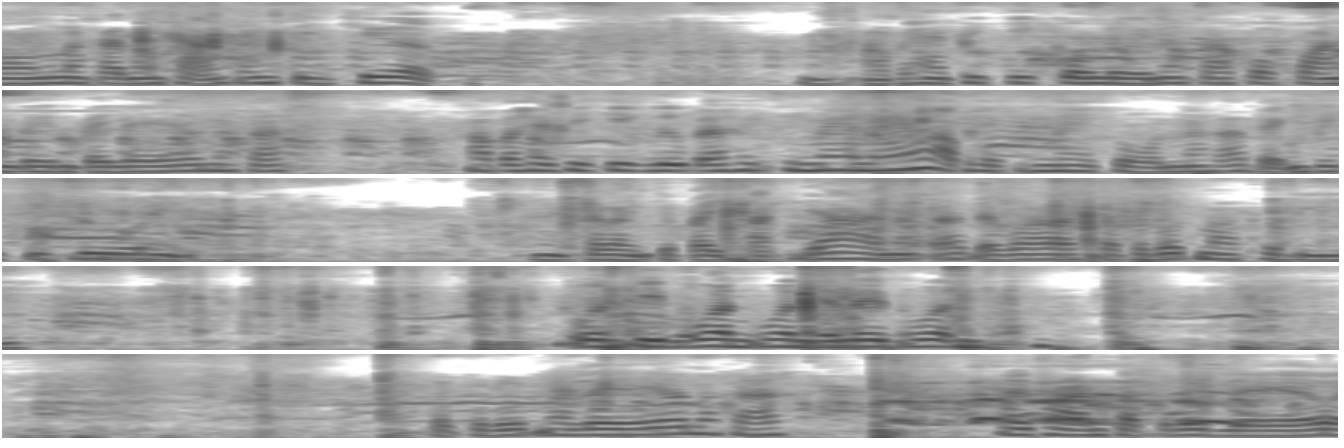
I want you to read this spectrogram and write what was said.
น้องๆนะคะน้องช้างทั้งสี่เชือก เอาไปให้พี่กิ๊กก่อนเลยนะคะ พอควานเดินไปแล้วนะคะ เอาไปให้พี่กิ๊กหรือไปให้คุณแม่เนาะเอาไปให้คุณแม่ก่อนนะคะ แบ่งพี่กิ๊กด้วย กำลังจะไปตัดหญ้านะคะ แต่ว่าสับปะรดมาพอดี อ้วนกินอ้วนอ้วนอย่าเล่นอ้วน สับปะรดมาแล้วนะคะได้ทานสับปะรดแล้ว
